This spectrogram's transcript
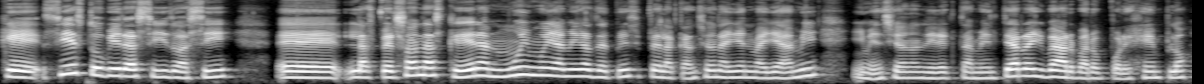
que si esto hubiera sido así, eh, las personas que eran muy, muy amigas del príncipe de la canción ahí en Miami, y mencionan directamente a Rey Bárbaro, por ejemplo,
